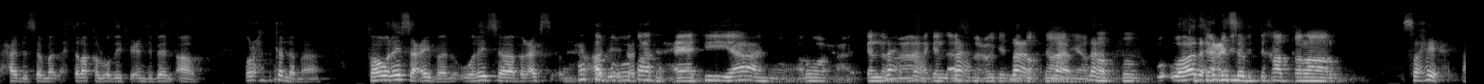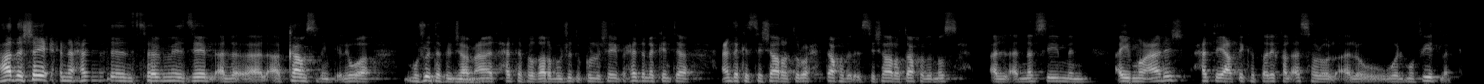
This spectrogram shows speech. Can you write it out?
حاجة تسمى الاحتراق الوظيفي عندي burnout فأروح أتكلم معه. فهو ليس عيبا وليس بالعكس. حتى الضغوطات الحياتية إنه أروح أتكلم معه على الأقل أسمع وجهة نظر ثانية افضفض وهذا تساعدني في اتخاذ قرار. صحيح. هذا شيء إحنا حتى نسميه زي الكونسلنج اللي هو موجودة في الجامعات حتى في الغرب موجودة كل شيء بحيث إنك أنت عندك استشارة تروح تأخذ الاستشارة وتأخذ النصح النفسي من أي معالج حتى يعطيك الطريقة الأسهل والمفيد لك.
